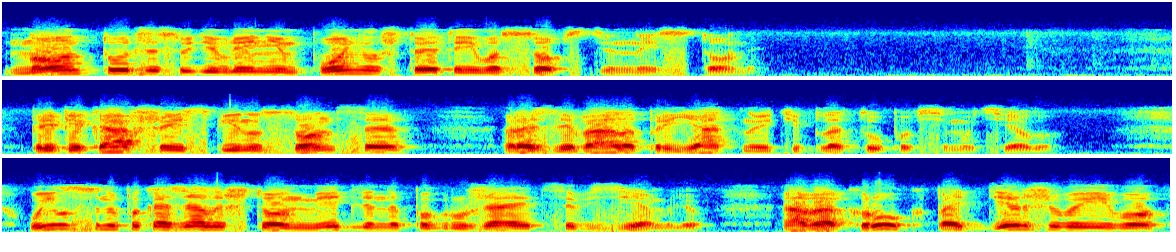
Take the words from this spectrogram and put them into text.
но он тут же с удивлением понял, что это его собственные стоны. Припекавшее спину солнце разливало приятную теплоту по всему телу. Уилсону показалось, что он медленно погружается в землю, а вокруг, поддерживая его,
